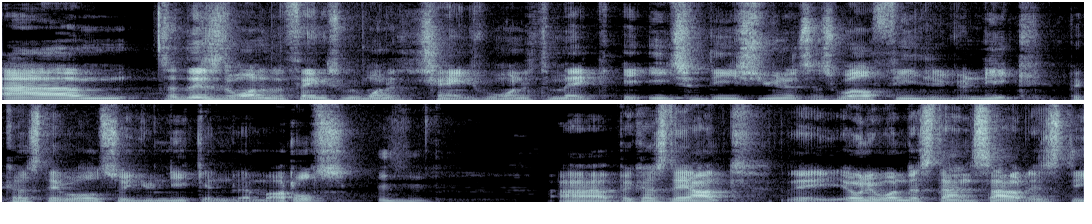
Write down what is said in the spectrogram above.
Um, so this is one of the things we wanted to change. We wanted to make each of these units as well feel unique because they were also unique in their models. Mm-hmm uh, because they aren't the only one that stands out is the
